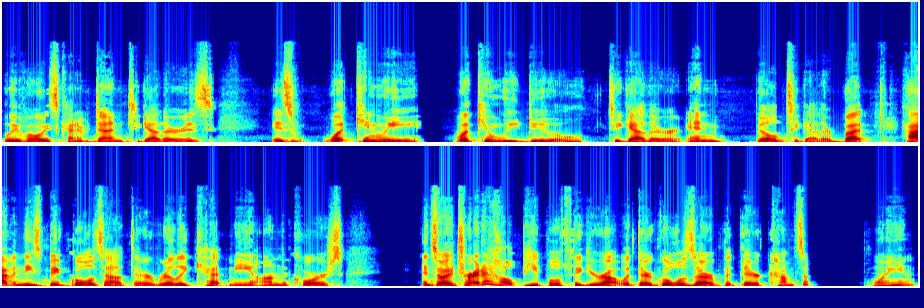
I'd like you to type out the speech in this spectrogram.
we've always kind of done together. Is is what can we what can we do together and build together? But having these big goals out there really kept me on the course. And so I try to help people figure out what their goals are. But there comes a point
